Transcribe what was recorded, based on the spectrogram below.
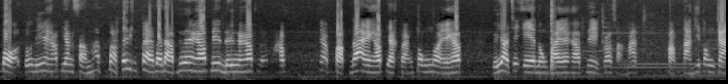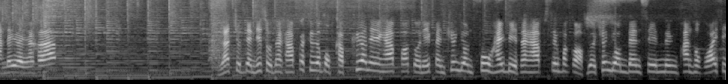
เบาะตัวนี้ครับยังสามารถปรับได้ถึง8ระดับด้วยนะครับ นี่ดึงนะครับครับเนี่ยปรับได้ครับ อยากหลังตรงหน่อยครับ หรืออยากจะเอนลงไปนะครับ นี่ก็สามารถปรับตามที่ต้องการได้เลยนะครับและจุดเด่นที่สุดนะครับก็คือระบบขับเคลื่อนเองครับเพราะตัวนี้เป็นเครื่องยนต์ full hybrid นะครับ ซึ่งประกอบด้วยเครื่องยนต์เบนซิน 1,600 ซี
